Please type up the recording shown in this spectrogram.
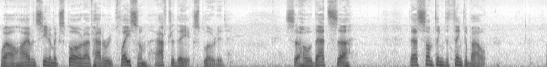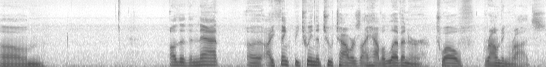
Well, I haven't seen them explode. I've had to replace them after they exploded. So that's uh, that's something to think about. Um, other than that, uh, I think between the two towers, I have 11 or 12 grounding rods.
